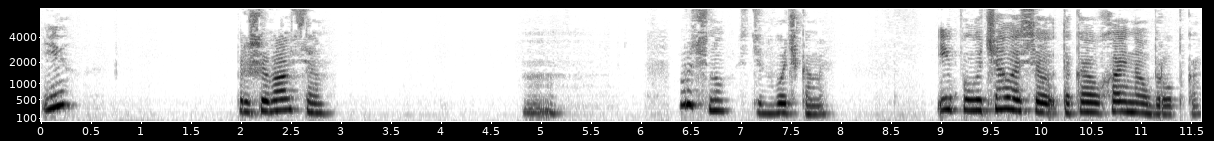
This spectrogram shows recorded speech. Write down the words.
І пришивався вручну стібочками. І получалася така охайна обробка.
